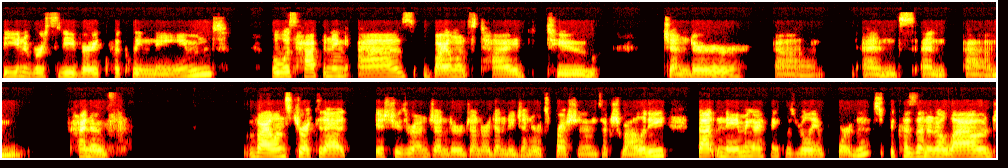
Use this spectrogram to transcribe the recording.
the university very quickly named what was happening as violence tied to gender uh, and and um, kind of violence directed at issues around gender, gender identity, gender expression, and sexuality. That naming, I think, was really important because then it allowed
